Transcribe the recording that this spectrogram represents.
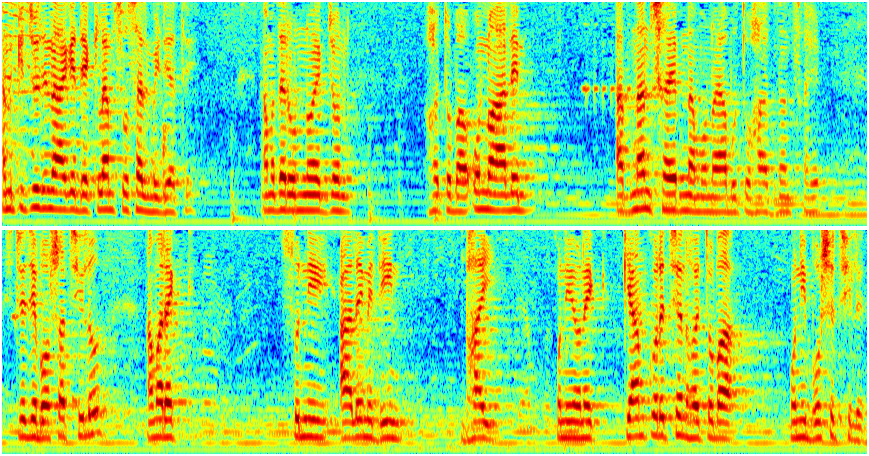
আমি কিছুদিন আগে দেখলাম সোশ্যাল মিডিয়াতে আমাদের অন্য একজন হয়তো বা অন্য আলেম আদনান সাহেব না মনে হয়, আবু তোহা আদনান সাহেব। স্টেজে বসা ছিল আমার এক সুন্নি আলেমে দিন ভাই। উনি অনেক ক্যাম্প করেছেন হয়তো বা উনি বসেছিলেন।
